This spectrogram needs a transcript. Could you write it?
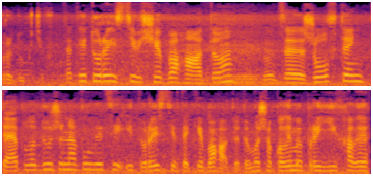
продуктів. Таки туристів ще багато. Це жовтень, тепло дуже на вулиці, і туристів таки багато. Тому що коли ми приїхали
